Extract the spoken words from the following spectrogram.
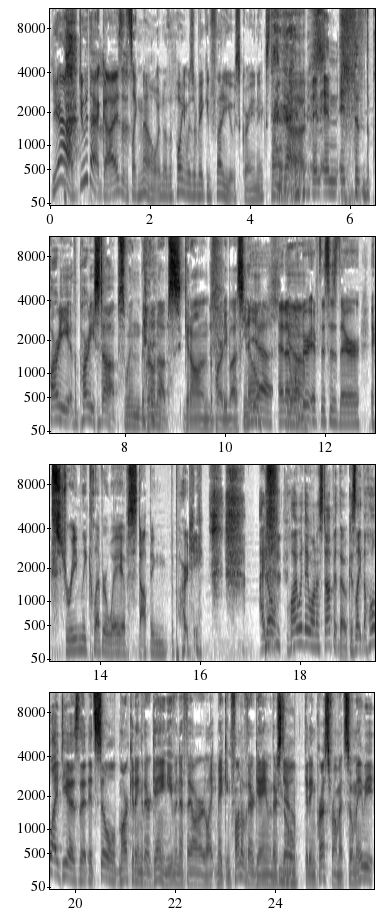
yeah, do that, guys, and it's like, no, no. The point was they're making fun of you, Square Enix. Don't. yeah, and and it the, the party the party stops when the grown ups get on the party bus. You know. Yeah, and I wonder if this is their extremely clever way of stopping the party. I don't. Why would they want to stop it though? Because like the whole idea is that it's still marketing their game, even if they are like making fun of their game. They're still Yeah. getting press from it. So maybe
